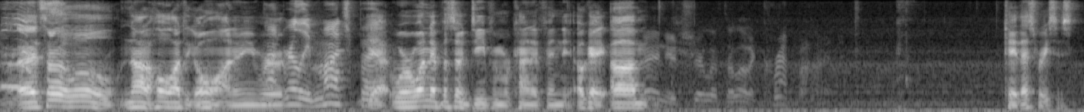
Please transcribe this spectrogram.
Uh, it's sort of a little, not a whole lot to go on. I mean, we're Not really much, but yeah, we're one episode deep and we're kind of in the okay. Um, Spaniard sure left a lot of crap behind. okay, that's racist.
